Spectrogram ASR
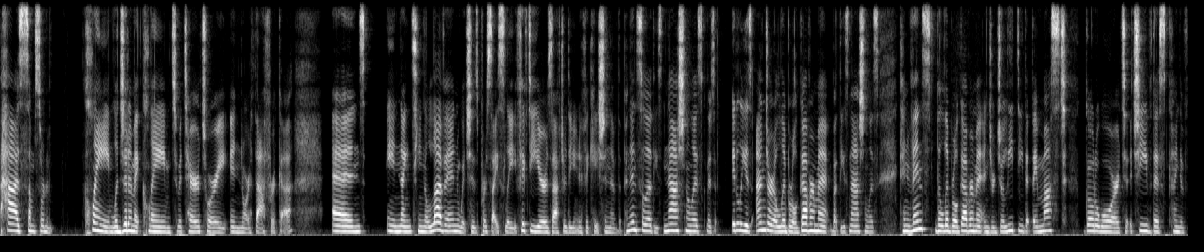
has some sort of claim, legitimate claim to a territory in North Africa. And in 1911, which is precisely 50 years after the unification of the peninsula, these nationalists, Italy is under a liberal government, but these nationalists convinced the liberal government under Giolitti that they must go to war to achieve this kind of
